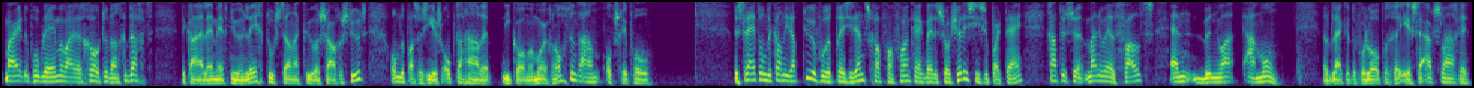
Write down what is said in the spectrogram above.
maar de problemen waren groter dan gedacht. De KLM heeft nu een leeg toestel naar Curaçao gestuurd om de passagiers op te halen. Die komen morgenochtend aan op Schiphol. De strijd om de kandidatuur voor het presidentschap van Frankrijk bij de Socialistische Partij gaat tussen Manuel Valls en Benoît Hamon. Dat blijkt uit de voorlopige eerste uitslagen.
